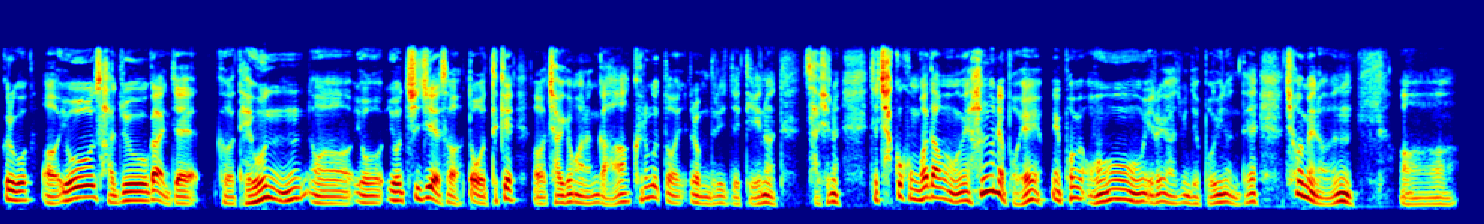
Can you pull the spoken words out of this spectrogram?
그리고 어, 요 사주가 이제 그 대운 어, 요, 요 지지에서 또 어떻게 어, 작용하는가 그런 것도 여러분들이 이제 뒤에는 사실은 이제 자꾸 공부하다 보면 한눈에 보여요. 보면 오 이렇게 가지고 이제 보이는데 처음에는 어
